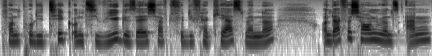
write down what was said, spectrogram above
von Politik und Zivilgesellschaft für die Verkehrswende. Und dafür schauen wir uns an,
